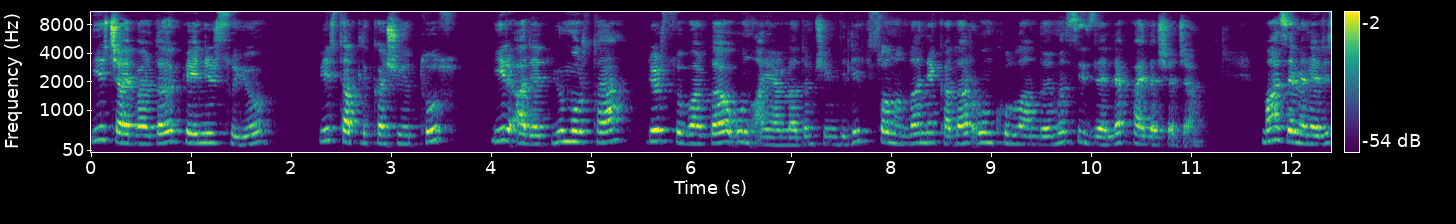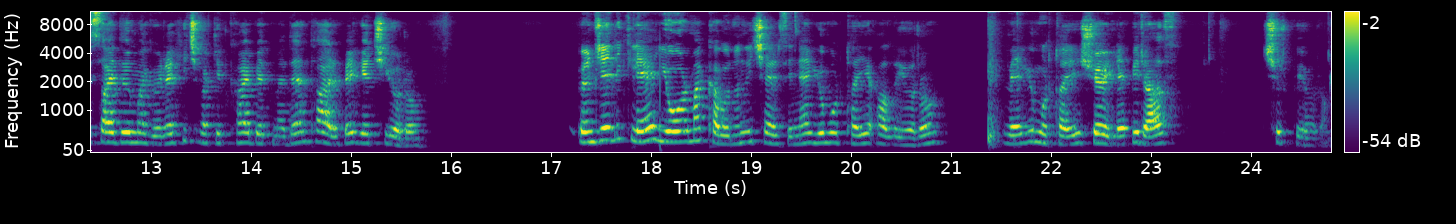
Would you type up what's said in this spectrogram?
1 çay bardağı peynir suyu, 1 tatlı kaşığı tuz, 1 adet yumurta, 4 su bardağı un ayarladım şimdilik. Sonunda ne kadar un kullandığımı sizlerle paylaşacağım. Malzemeleri saydığıma göre hiç vakit kaybetmeden tarife geçiyorum. Öncelikle yoğurma kabının içerisine yumurtayı alıyorum ve yumurtayı şöyle biraz çırpıyorum.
